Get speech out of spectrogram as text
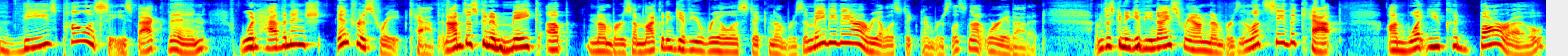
these policies back then would have an in- interest rate cap. And I'm just going to make up numbers. I'm not going to give you realistic numbers. And maybe they are realistic numbers. Let's not worry about it. I'm just going to give you nice round numbers. And let's say the cap on what you could borrow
